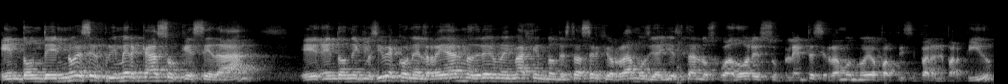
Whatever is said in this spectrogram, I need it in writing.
en donde no es el primer caso que se da, en donde inclusive con el Real Madrid hay una imagen donde está Sergio Ramos y ahí están los jugadores suplentes y Ramos no iba a participar en el partido.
